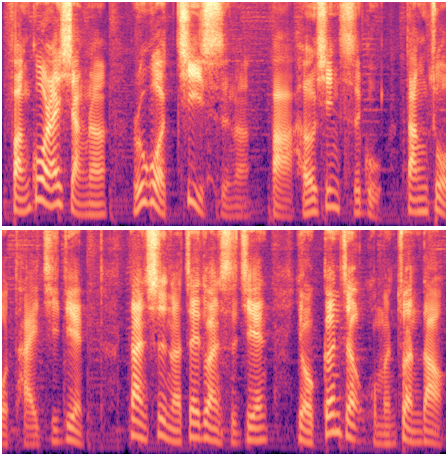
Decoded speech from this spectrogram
反过来想呢，如果即使呢把核心持股当做台积电，但是呢这段时间有跟着我们赚到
